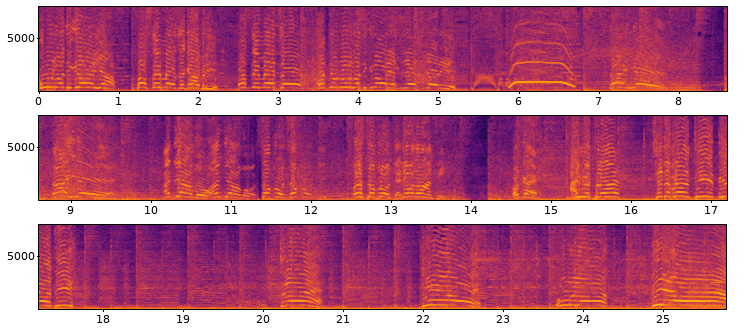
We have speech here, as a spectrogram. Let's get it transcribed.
Urlo di gloria! Passa in mezzo, Gabri! Passa in mezzo! Fate un urlo di gloria, signore e signori! Dai! Dai! Andiamo, andiamo! Siamo pronti, siamo pronti! Ora siamo pronti, andiamo davanti! Ok, al mio 3, siete pronti, piloti? 3, 2, 1, via!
